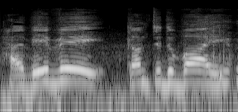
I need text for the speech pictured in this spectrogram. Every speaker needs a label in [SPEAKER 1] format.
[SPEAKER 1] Habibi, come to Dubai.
